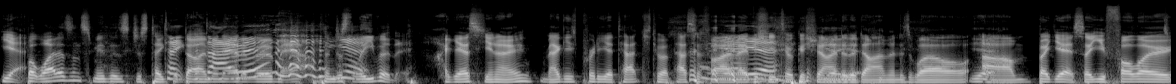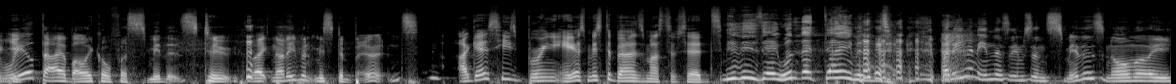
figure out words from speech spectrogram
yeah, But why doesn't Smithers just take, Take the the diamond, out of her diamond? mouth and just Yeah. leave her there? I guess you know Maggie's pretty attached to a pacifier. Yeah, Maybe yeah. she took a shine Yeah, to the yeah. diamond as well. Yeah. Um, but yeah, so you follow. It's you- real diabolical for Smithers, too. like, not even Mr. Burns. I guess he's bringing. I guess Mr. Burns must have said, "Smithers, I want that diamond." But even in The Simpsons, Smithers normally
